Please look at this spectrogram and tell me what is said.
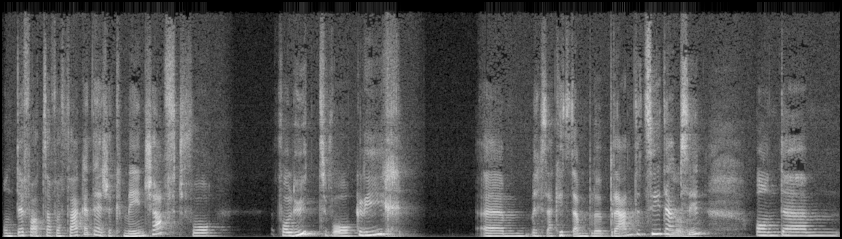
Und dann fängt es an zu fegen, dann hast du eine Gemeinschaft von, von Leuten, die gleich, ähm, ich sage jetzt dann blöd, brennend sind in dem ja. Sinn. Und ähm,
